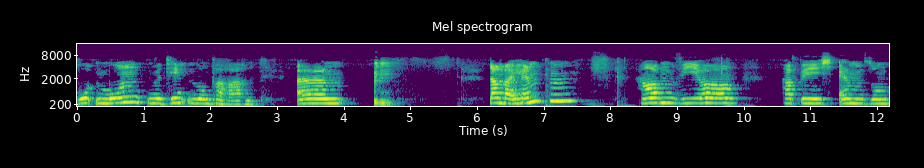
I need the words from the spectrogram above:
roten Mond mit hinten so ein paar Haaren. Ähm, dann bei Hemden haben wir habe ich ähm, so ein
